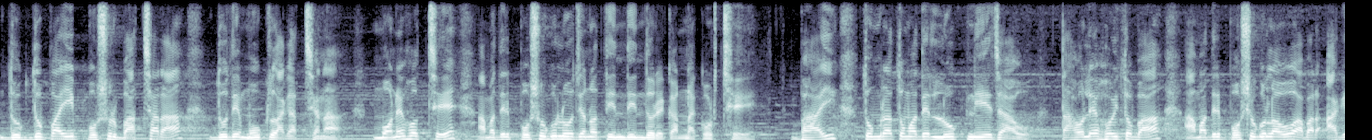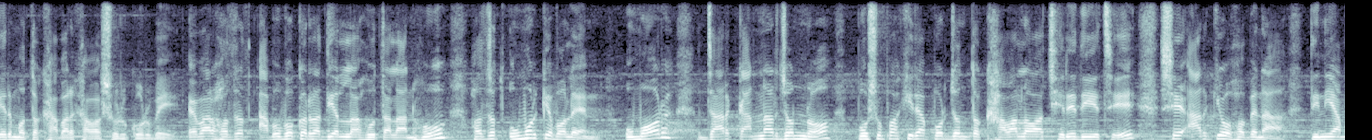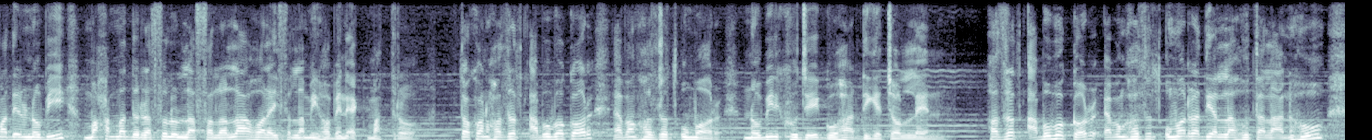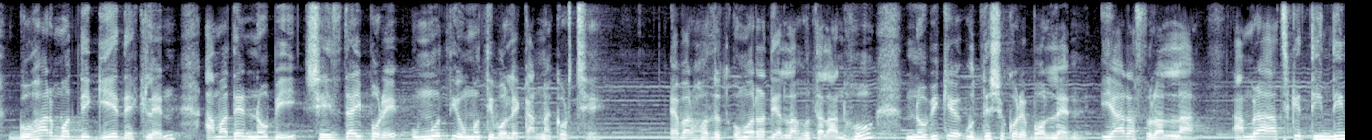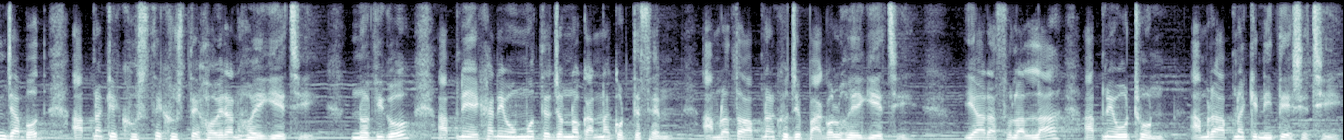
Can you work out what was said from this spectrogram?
দুগ্ধপায়ী পশুর বাচ্চারা দুধে মুখ লাগাচ্ছে না। মনে হচ্ছে আমাদের পশুগুলো যেন তিন দিন ধরে কান্না করছে। ভাই, তোমরা তোমাদের লোক নিয়ে যাও। তাহলে হয়তোবা আমাদের পশুগুলাও আবার আগের মতো খাবার খাওয়া শুরু করবে। এবার হজরত আবু বকর রাদিয়াল্লাহু তালানহু হজরত উমরকে বলেন, উমর, যার কান্নার জন্য পশু পাখিরা পর্যন্ত খাওয়া লওয়া ছেড়ে দিয়েছে, সে আর কেউ হবে না। তিনি আমাদের নবী মোহাম্মদুর রাসুল্লাহ সাল্লাহ আলাইসাল্লামই হবেন একমাত্র। তখন হজরত আবু বকর এবং হজরত উমর নবীর খুঁজে গুহার দিকে চললেন। হজরত আবু বকর এবং হজরত উমর রাদি আল্লাহ তালানহু গুহার মধ্যে গিয়ে দেখলেন আমাদের নবী সেজদাই পরে উম্মতি উম্মতি বলে কান্না করছে। এবার হজরত উমর রাদি আল্লাহ তালানহু নবীকে উদ্দেশ্য করে বললেন, ইয়া রাসুল আল্লাহ আমরা আজকে তিন দিন যাবৎ আপনাকে খুঁজতে খুঁজতে হয়রান হয়ে গিয়েছি। নবী গো, আপনি এখানে উম্মতের জন্য কান্না করতেছেন, আমরা তো আপনার খুঁজে পাগল হয়ে গিয়েছি। ইয়া রাসুল আল্লাহ আপনি উঠুন, আমরা আপনাকে নিতে এসেছি।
